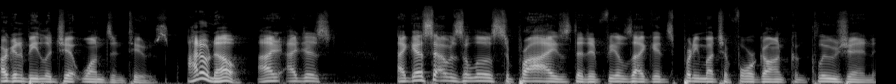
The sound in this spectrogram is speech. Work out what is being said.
are going to be legit ones and twos. I don't know. I I just I guess I was a little surprised that it feels like it's pretty much a foregone conclusion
